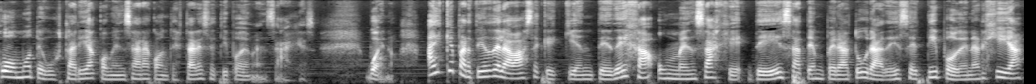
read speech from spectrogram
cómo te gustaría comenzar a contestar ese tipo de mensajes. Bueno, hay que partir de la base que quien te deja un mensaje de esa temperatura, de ese tipo de energía,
